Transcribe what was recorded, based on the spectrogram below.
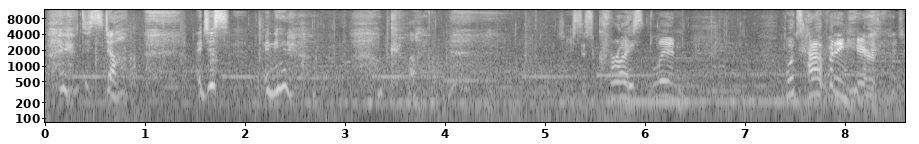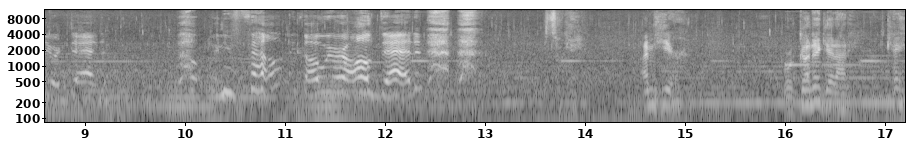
I have to stop. I just. I need. Oh, God. Jesus Christ, Lynn! What's happening here? I thought you were dead. When you fell, I thought we were all dead. It's okay. I'm here. We're gonna get out of here, okay?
